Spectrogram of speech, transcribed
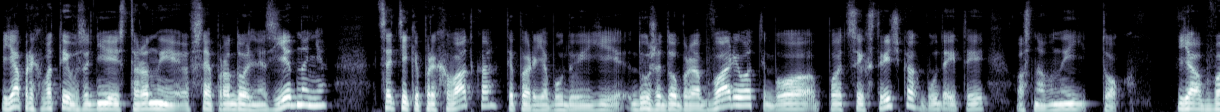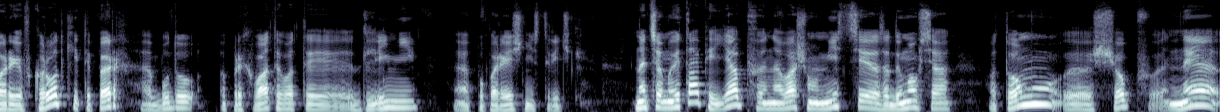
Я прихватив з однієї сторони все продольне з'єднання. Це тільки прихватка. Тепер я буду її дуже добре обварювати, бо по цих стрічках буде йти основний ток. Я обварив короткий, тепер е, буду прихватувати длінні е, поперечні стрічки. На цьому етапі я б на вашому місці задумався о тому, е, щоб не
